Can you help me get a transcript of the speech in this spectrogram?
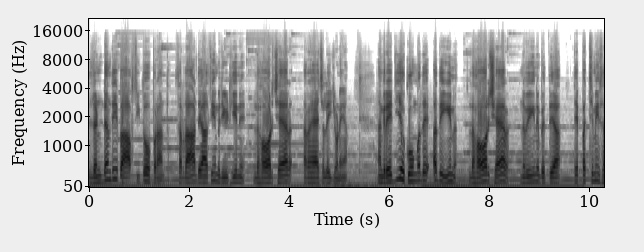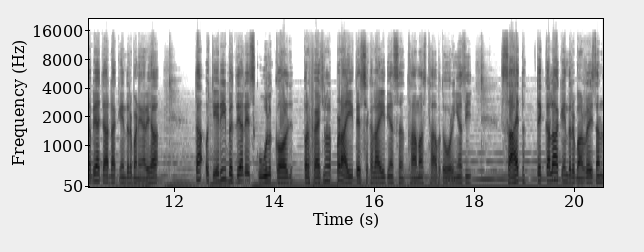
ਲੰਡਨ ਦੀ ਵਾਪਸੀ ਤੋਂ ਉਪਰੰਤ ਸਰਦਾਰ ਦਿਆਲ ਸਿੰਘ ਮਜੀਠੀਏ ਨੇ ਲਾਹੌਰ ਸ਼ਹਿਰ ਰਹਿائش ਲਈ ਚੁਣਿਆ। ਅੰਗਰੇਜ਼ੀ ਹਕੂਮਤ ਦੇ ਅਧੀਨ ਲਾਹੌਰ ਸ਼ਹਿਰ ਨਵੀਨ ਵਿਦਿਆ ਤੇ ਪੱਛਮੀ ਸੱਭਿਆਚਾਰ ਦਾ ਕੇਂਦਰ ਬਣਿਆ ਰਿਹਾ, ਤਾਂ ਉਚੇਰੀ ਵਿਦਿਆ ਦੇ ਸਕੂਲ, ਕਾਲਜ ਪ੍ਰੋਫੈਸ਼ਨਲ ਪੜ੍ਹਾਈ ਤੇ ਸਿਖਲਾਈ ਦੀਆਂ ਸੰਸਥਾਵਾਂ ਸਥਾਪਿਤ ਹੋ ਰਹੀਆਂ ਸੀ। ਸਾਹਿਤ ਤੇ ਕਲਾ ਕੇਂਦਰ ਬਣ ਰਹੇ ਸਨ।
